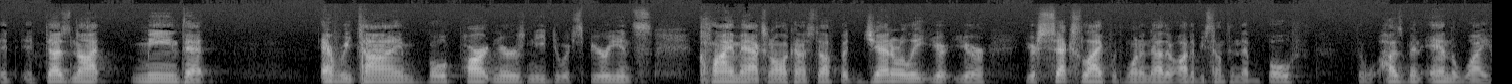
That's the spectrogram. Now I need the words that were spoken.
it, it does not mean that every time both partners need to experience climax and all that kind of stuff, but generally your, your, your sex life with one another ought to be something that both the husband and the wife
